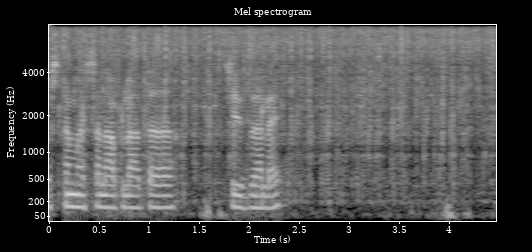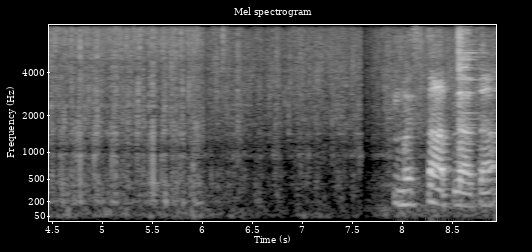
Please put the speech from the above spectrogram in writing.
मस्त मसाला आपला आता शिज झाला आहे मस्त आपलं आता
